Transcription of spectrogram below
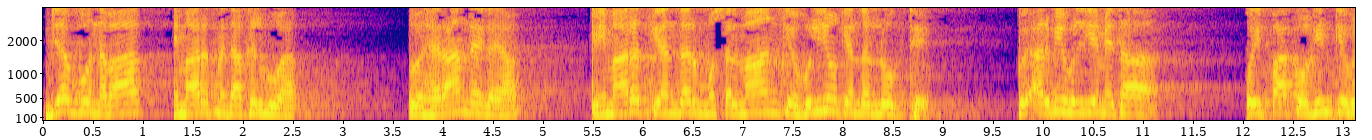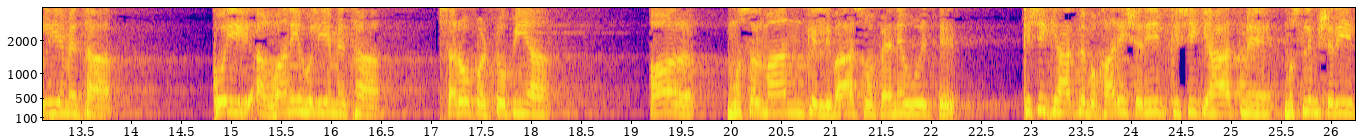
جب وہ نواب عمارت میں داخل ہوا، تو حیران رہ گیا کہ عمارت کے اندر مسلمان کے ہولیوں کے اندر لوگ تھے۔ کوئی عربی ہولیے میں تھا، کوئی پاک و ہند کے ہولیے میں تھا۔ کوئی افغانی ہولیے میں تھا، سروں پر ٹوپیاں اور مسلمان کے لباس وہ پہنے ہوئے تھے۔ کسی کے ہاتھ میں بخاری شریف، کسی کے ہاتھ میں مسلم شریف۔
